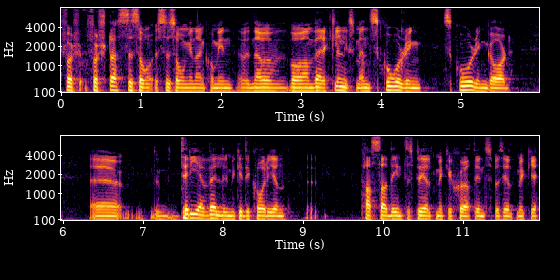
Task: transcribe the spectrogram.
för, första säsong, säsongen han kom in. När var han verkligen liksom en scoring, scoring guard. Eh, drev väldigt mycket till korgen. Passade inte speciellt mycket, sköt inte speciellt mycket.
